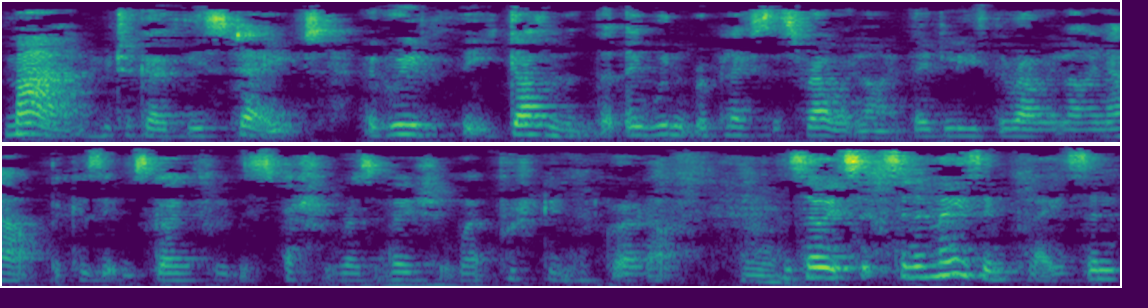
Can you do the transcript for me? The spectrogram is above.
man who took over the estate agreed with the government that they wouldn't replace this railway line. They'd leave the railway line out because it was going through this special reservation where Pushkin had grown up. And so it's, it's an amazing place. And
